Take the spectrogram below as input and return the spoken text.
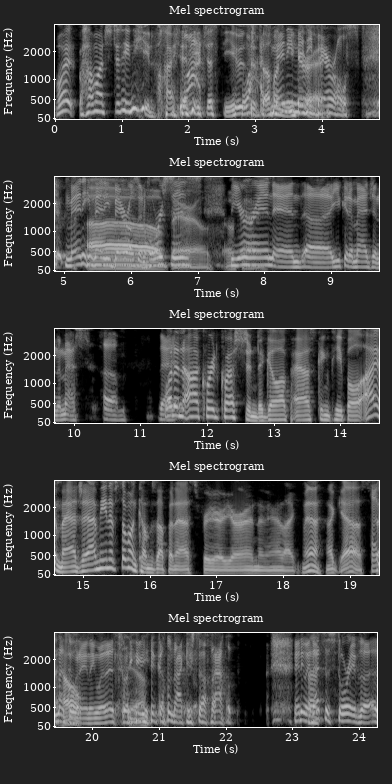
What? How much did he need? Why did lots, he just use lots, his own many urine? many barrels, many many oh, barrels and horses okay. urine, and uh, you can imagine the mess. Um, what an awkward question to go up asking people. I imagine. I mean, if someone comes up and asks for your urine, and you're like, "Yeah, I guess." I'm not helps. doing anything with it, so yeah. you go knock yourself out. anyway, that's, that's, the story of the uh,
